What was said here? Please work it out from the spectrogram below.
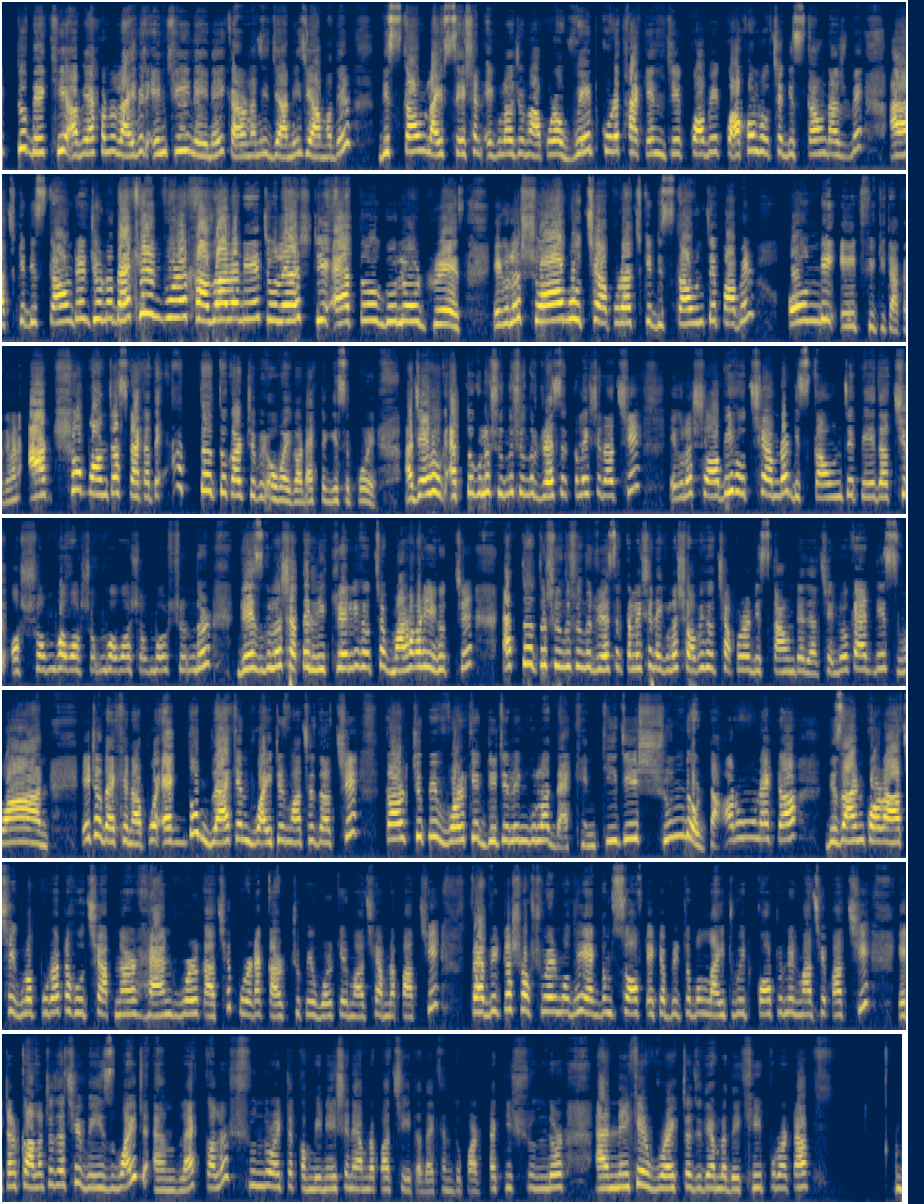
একটু দেখি। আমি এখনও লাইভের এন্ট্রি নেই নেই। কারণ আমি জানি যে আমাদের ডিসকাউন্ট লাইভ সেশন এগুলোর জন্য আপুরা ওয়েট করে থাকেন যে কবে কখন হচ্ছে ডিসকাউন্ট আসবে? আর আজকে ডিসকাউন্টের জন্য দেখেন পুরো খাজানা নিয়ে চলে আসছি এতগুলো ড্রেস এগুলো সব হচ্ছে আপনারা আজকে ডিসকাউন্টে পাবেন। অনলি এইট ফিফটি টাকাতে মানে আটশো পঞ্চাশ টাকাতে এত এত কারচুপির ও মাই গড একটা গেছে পরে। আর যাই হোক, এতগুলো সুন্দর সুন্দর ড্রেসের কালেকশন আছে। এগুলো সবই হচ্ছে আমরা ডিসকাউন্টে পেয়ে যাচ্ছি। অসম্ভব অসম্ভব অসম্ভব সুন্দর ড্রেসগুলোর সাথে লিটারেলি হচ্ছে মারামারি হচ্ছে। এত এত সুন্দর সুন্দর ড্রেসের কালেকশন এগুলো সবই হচ্ছে আপনারা ডিসকাউন্টে যাচ্ছে। লুক অ্যাট দিস ওয়ান এটা দেখেন আপু, একদম ব্ল্যাক এন্ড হোয়াইট এর মাঝে যাচ্ছে। কারচুপি ওয়ার্কের ডিটেলিংগুলো দেখেন, কি যে সুন্দর, দারুণ একটা ডিজাইন করা আছে। এগুলো পুরাটা হচ্ছে আপনার হ্যান্ড ওয়ার্ক আছে, পুরোটা কারচুপি ওয়ার্কের মাঝে আমরা পাচ্ছি। ফ্যাব্রিকটা সবসময়ের মধ্যে একদম সফট একটা ব্রিটেবল লাইট ওয়েট কটনের মাঝে পাচ্ছি। এটার কালারটা যাচ্ছে beige white and black colour সুন্দর একটা কম্বিনেশনে আমরা পাচ্ছি। এটা দেখেন দুপাটটা কি সুন্দর। এন্ড নেকের ওয়ার্কটা যদি আমরা দেখি পুরোটা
